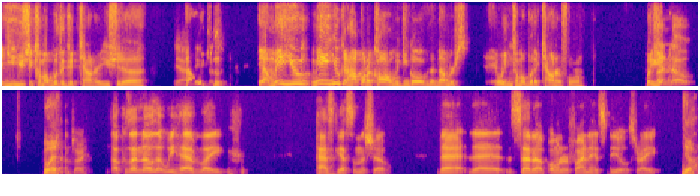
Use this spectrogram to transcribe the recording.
you, you should come up with a good counter. You should uh yeah, can, yeah, me, you, me and you can hop on a call and we can go over the numbers. We can come up with a counter for him. But you, I know. Go ahead. I'm sorry. Oh, because I know that we have like past guests on the show that that set up owner finance deals, right? Yeah.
